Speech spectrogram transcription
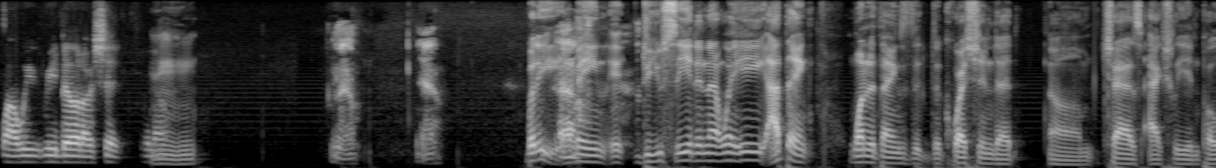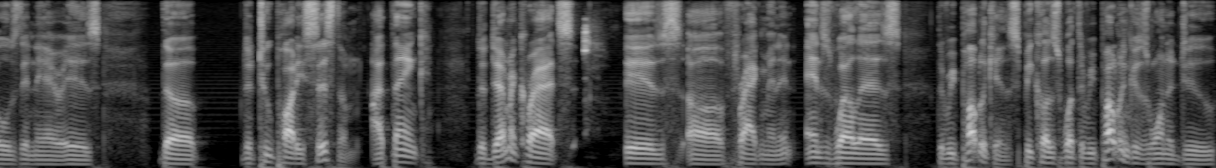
while we rebuild our shit. You know, Mhm. yeah, yeah. But E, I Yeah. mean, it, do you see it in that way? E? I think one of the things, the, the question that um, Chaz actually imposed in there is the the two party system. I think the Democrats is uh, fragmented, as well as the Republicans, because what the Republicans want to do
